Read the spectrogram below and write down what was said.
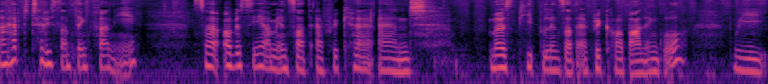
I have to tell you something funny. So obviously I'm in South Africa and most people in South Africa are bilingual. We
